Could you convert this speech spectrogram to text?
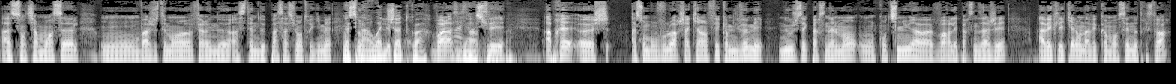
à se sentir moins seuls. On, on va justement faire une, un système de passation entre guillemets. Bah, C'est pas un one les- shot quoi. Voilà, Ouais. c'est ça. quoi. Après, euh, à son bon vouloir, chacun fait comme il veut, mais nous, je sais que personnellement, on continue à voir les personnes âgées avec lesquelles on avait commencé notre histoire.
